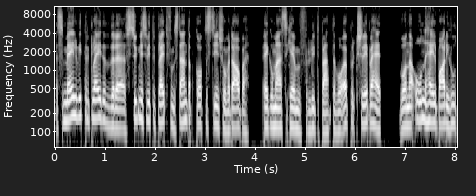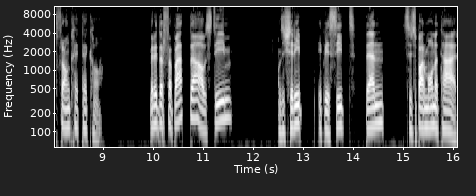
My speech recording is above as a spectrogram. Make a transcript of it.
ein Mail weitergeleitet oder ein Zeugnis weitergeleitet vom Stand-up-Gottesdienst, wo wir da oben regelmässig haben für Leute beten, wo jemand geschrieben hat, der eine unheilbare Hautkrankheit hatte. Wir dürfen beten als Team und sie schreibt, ich bin seit dann, es ist ein paar Monate her,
